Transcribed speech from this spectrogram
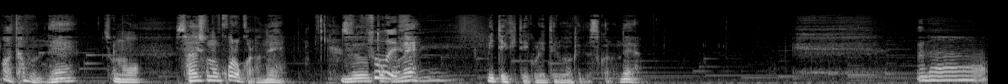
まあ多分ねその最初の頃からねずーっとねね見てきてくれてるわけですからね。まあ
